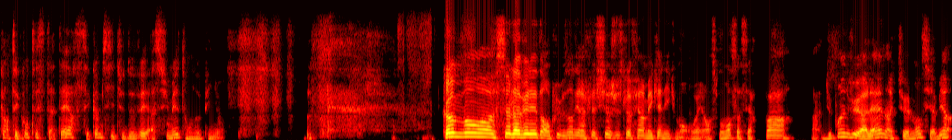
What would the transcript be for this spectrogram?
Quand tu es contestataire, c'est comme si tu devais assumer ton opinion. Comment se laver les dents? Plus besoin d'y réfléchir, juste le faire mécaniquement. Ouais, en ce moment, ça sert pas. Du point de vue haleine, actuellement, s'il y a bien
